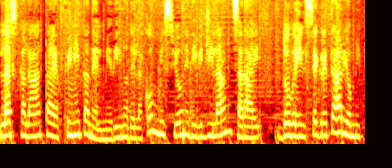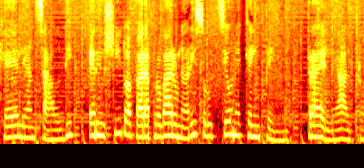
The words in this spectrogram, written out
La scalata è finita nel mirino della commissione di vigilanza Rai, dove il segretario Michele Ansaldi, è riuscito a far approvare una risoluzione che impegna, tra l'altro,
